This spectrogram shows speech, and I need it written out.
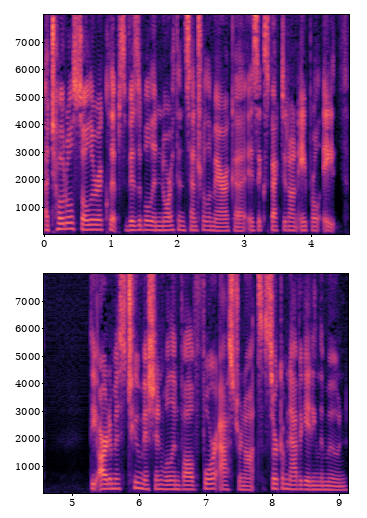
A total solar eclipse visible in North and Central America is expected on April 8th. The Artemis 2 mission will involve four astronauts circumnavigating the moon,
